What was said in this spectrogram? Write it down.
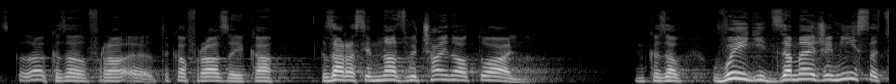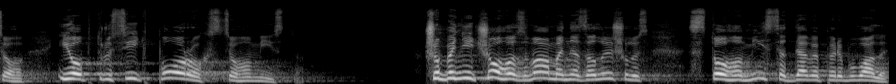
сказав, казав фра, е, така фраза, яка зараз є надзвичайно актуальна. Він казав: вийдіть за межі міста цього і обтрусіть порох з цього міста щоб нічого з вами не залишилось з того місця, де ви перебували,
